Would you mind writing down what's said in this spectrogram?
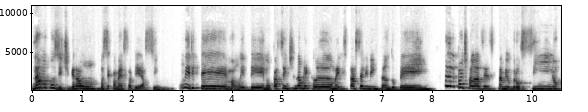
Na mucosite grau 1, você começa a ver assim, um eritema, um edema, o paciente não reclama, ele está se alimentando bem, mas ele pode falar às vezes que está meio grossinho,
